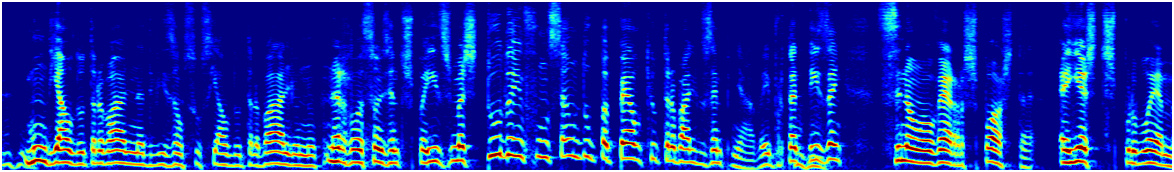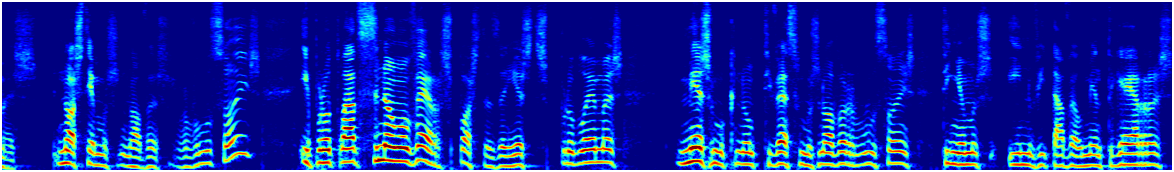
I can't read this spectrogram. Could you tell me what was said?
uhum. mundial do trabalho, na divisão social do trabalho, no, nas relações entre os países, mas tudo em função do papel que o trabalho desempenhava. E, portanto, uhum. dizem, se não houver resposta a estes problemas, nós temos novas revoluções, e, por outro lado, se não houver respostas a estes problemas, mesmo que não tivéssemos novas revoluções, tínhamos inevitavelmente guerras.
